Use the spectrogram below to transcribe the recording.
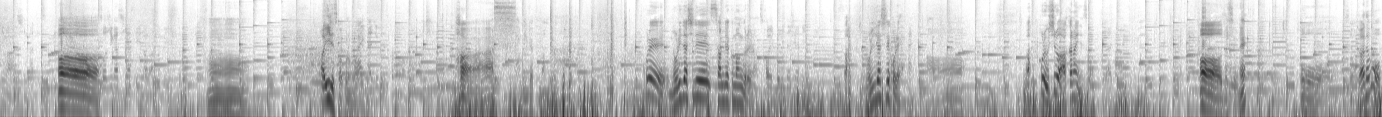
心は安心なんですよね。ああ掃除がしやあーあいいですかこのまま。はい大丈夫です。このままはあ300万。ぐらいこれ乗り出しで300万ぐらいなんですか？これ取り出しは20あ乗り出しでこれ、あー。あこれ後ろ開かないんですか？ああですよね。おおそう。あでも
